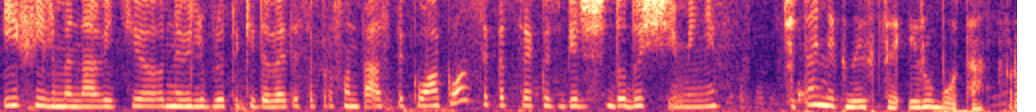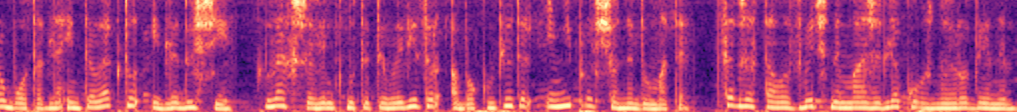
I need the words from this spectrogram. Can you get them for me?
і фільми навіть е, не люблю такі дивитися про фантастику. А класика це якось більш до душі мені. Читання книг це і робота. Робота для інтелекту і для душі. Легше вімкнути телевізор або комп'ютер і ні про що не думати. Це вже стало звичним майже для кожної родини.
